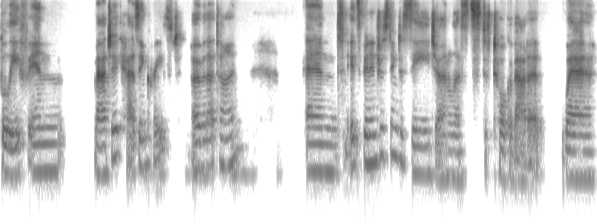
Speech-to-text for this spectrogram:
belief in magic has increased over that time. And it's been interesting to see journalists talk about it where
